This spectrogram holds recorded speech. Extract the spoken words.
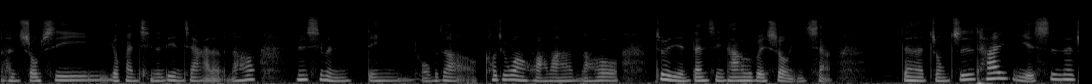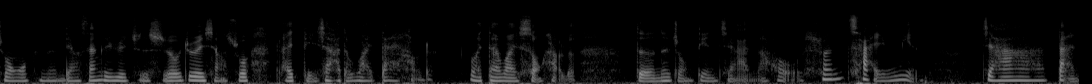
很熟悉、有感情的店家了。然后因为西门町我不知道靠近万华嘛，然后就有点担心它会不会受影响。但总之，它也是那种我可能两三个月的时候就会想说来点一下它的外带好了，外带外送好了的那种店家。然后酸菜面。加蛋，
